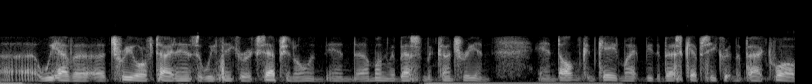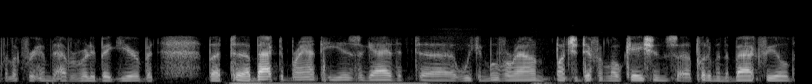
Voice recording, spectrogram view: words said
uh, we have a, a trio of tight ends that we think are exceptional and, and among the best in the country. And and Dalton Kincaid might be the best kept secret in the Pac-12. I look for him to have a really big year. But but uh, back to Brant, he is a guy that uh, we can move around a bunch of different locations, uh, put him in the backfield,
